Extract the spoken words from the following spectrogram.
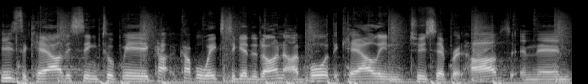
Here's the cowl. This thing took me a couple weeks to get it on. I bought the cowl in two separate halves and then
